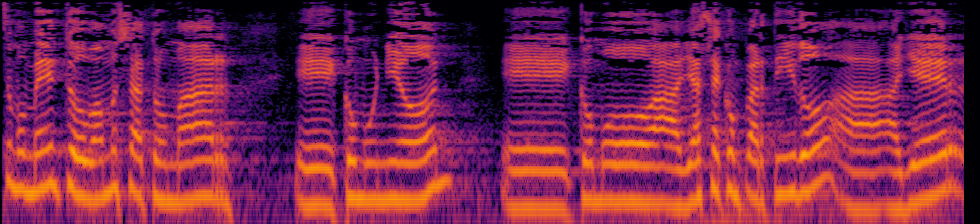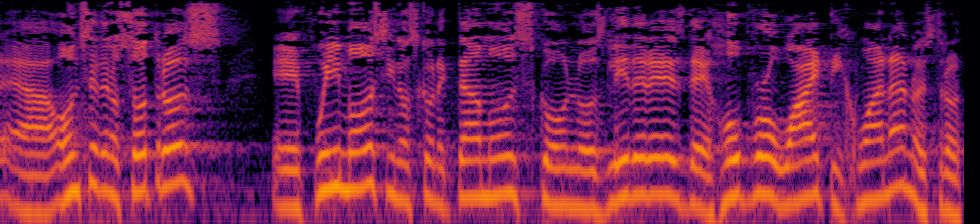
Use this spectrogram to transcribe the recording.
este momento vamos a tomar eh, comunión. Eh, como ah, ya se ha compartido ah, ayer, a 11 de nosotros eh, fuimos y nos conectamos con los líderes de Hope Worldwide Tijuana, nuestra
